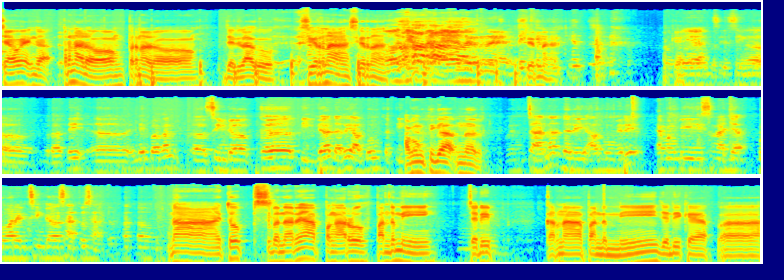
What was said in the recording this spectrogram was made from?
cewek nggak? Pernah dong, pernah dong. Jadi lagu. Sirna, Sirna. Oh, Sirna ya, Sirna. Sirna. Oke. Iya, si single berarti eh, ini bahkan eh, single ketiga dari album ketiga. Album tiga bener. Rencana dari album ini emang disengaja keluarin single satu-satu atau Nah itu sebenarnya pengaruh pandemi. Jadi karena pandemi, jadi kayak eh,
